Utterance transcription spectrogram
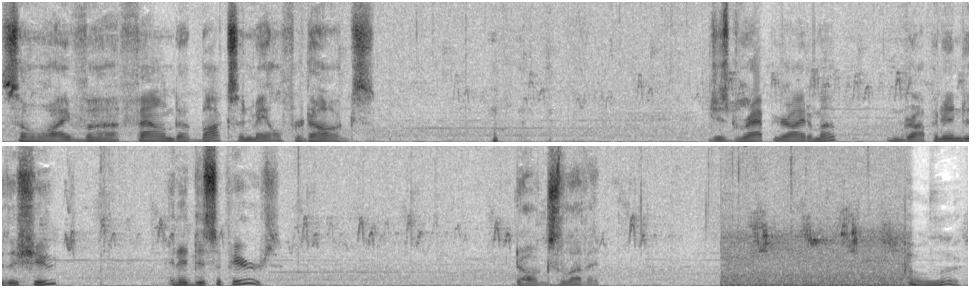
So I've uh, found a boxing mail for dogs. Just wrap your item up and drop it into the chute and it disappears. Dogs love it. Oh look,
